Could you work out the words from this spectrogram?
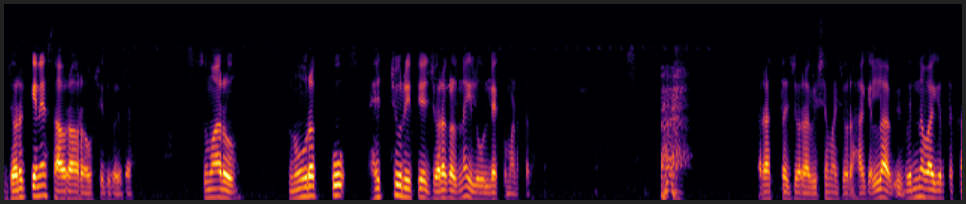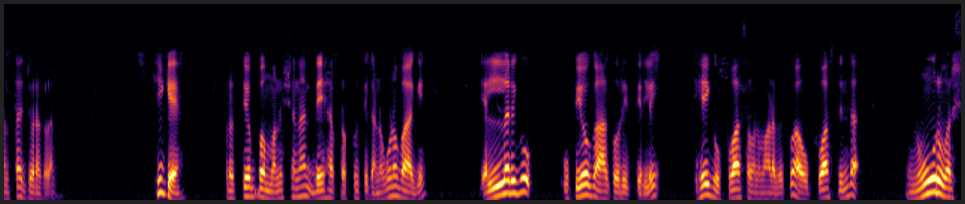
ಜ್ವರಕ್ಕೇ ಸಾವಿರಾರು ಔಷಧಿಗಳಿದೆ ಸುಮಾರು ನೂರಕ್ಕೂ ಹೆಚ್ಚು ರೀತಿಯ ಜ್ವರಗಳನ್ನ ಇಲ್ಲಿ ಉಲ್ಲೇಖ ಮಾಡ್ತಾರೆ. ರಕ್ತ ಜ್ವರ, ವಿಷಮ ಜ್ವರ ಹಾಗೆಲ್ಲ ವಿಭಿನ್ನವಾಗಿರ್ತಕ್ಕಂಥ ಜ್ವರಗಳನ್ನು. ಹೀಗೆ ಪ್ರತಿಯೊಬ್ಬ ಮನುಷ್ಯನ ದೇಹ ಪ್ರಕೃತಿಗೆ ಅನುಗುಣವಾಗಿ ಎಲ್ಲರಿಗೂ ಉಪಯೋಗ ಆಗೋ ರೀತಿಯಲ್ಲಿ ಹೇಗೆ ಉಪವಾಸವನ್ನು ಮಾಡಬೇಕು, ಆ ಉಪವಾಸದಿಂದ ನೂರು ವರ್ಷ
